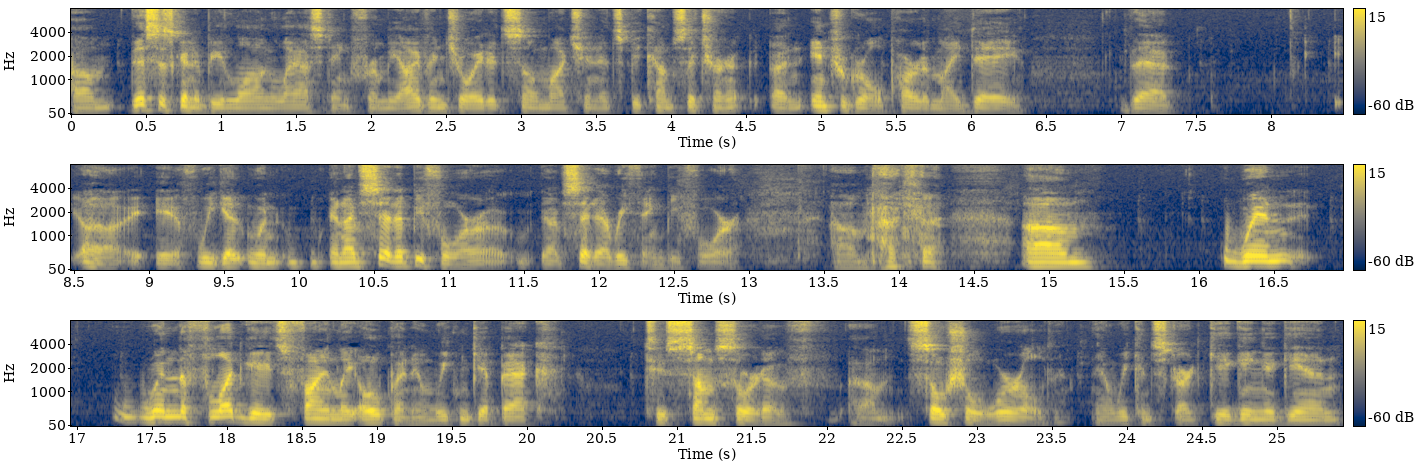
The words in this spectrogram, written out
um, this is going to be long lasting for me. I've enjoyed it so much, and it's become such an integral part of my day that uh, if we get when, and I've said it before, uh, I've said everything before, um, but um, when when the floodgates finally open and we can get back to some sort of um, social world and we can start gigging again,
